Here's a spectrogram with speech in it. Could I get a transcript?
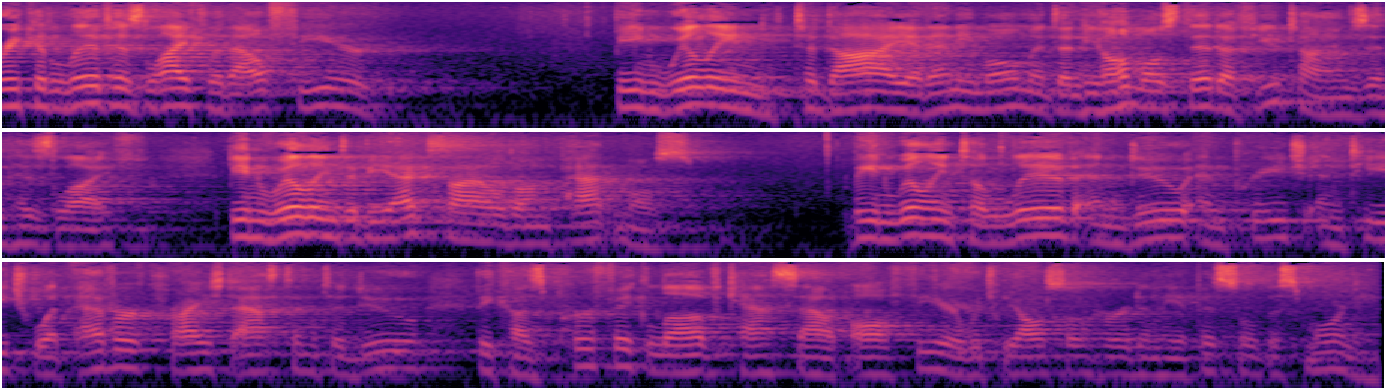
where he could live his life without fear, being willing to die at any moment, and he almost did a few times in his life, being willing to be exiled on Patmos, being willing to live and do and preach and teach whatever Christ asked him to do because perfect love casts out all fear, which we also heard in the epistle this morning.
